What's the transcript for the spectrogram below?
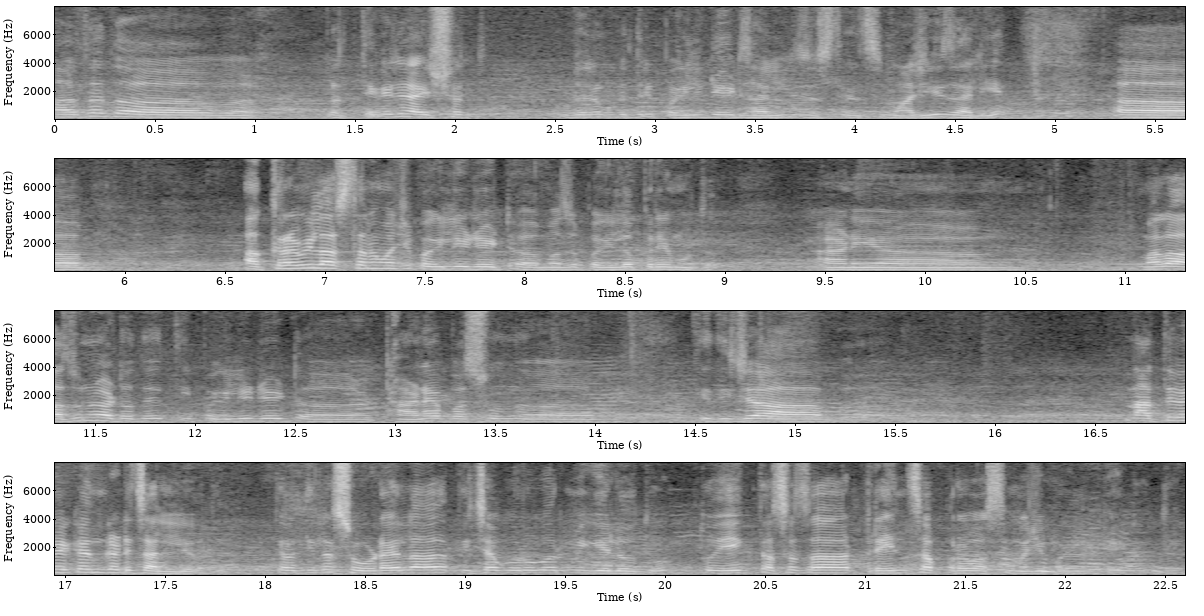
अर्थात प्रत्येकाच्या आयुष्यात कुठे ना कुठेतरी पहिली डेट झालेलीच असते तसं माझीही झाली आहे. अकरावीला असताना माझी पहिली डेट माझं पहिलं प्रेम होतं. आणि मला अजूनही आठवते ती पहिली डेट ठाण्यापासून ती तिच्या नातेवाईकांकडे चालली होती. तेव्हा तिला सोडायला तिच्याबरोबर मी गेलो होतो. तो एक तासाचा ट्रेनचा प्रवास माझी पहिली डेट होती.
